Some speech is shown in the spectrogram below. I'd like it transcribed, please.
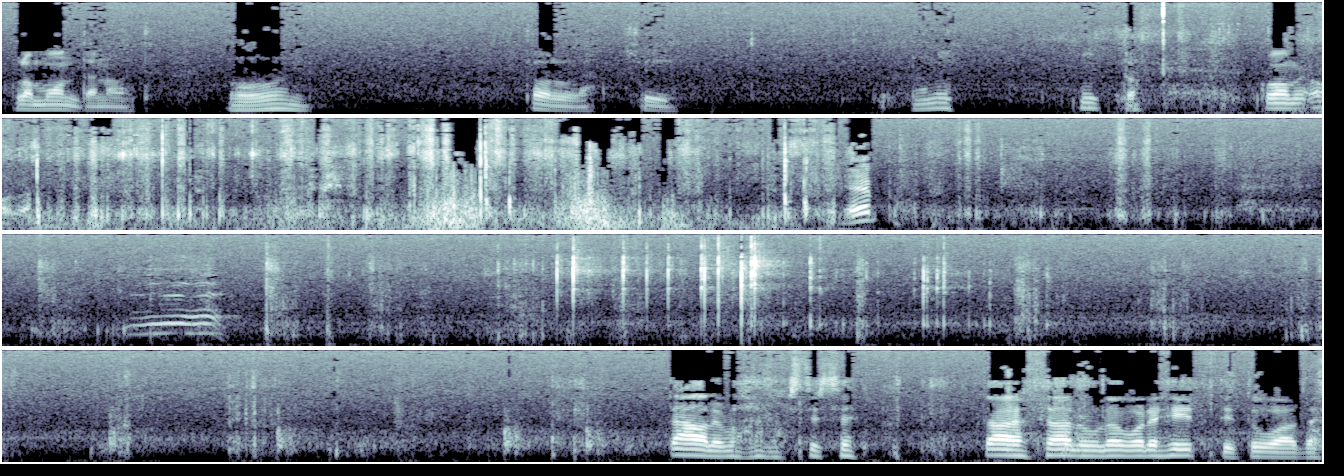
Mulla on monta noita. On. Tolle, siinä. No niin. Nyt on. Kolme, ota. Jep. Tää oli varmasti se on uuden vuoden hittituote.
